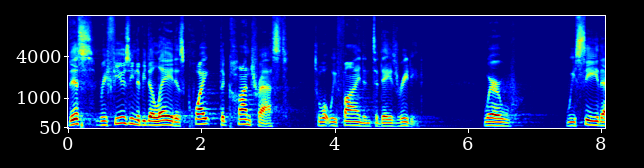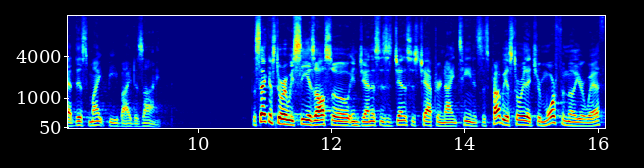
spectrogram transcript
This refusing to be delayed is quite the contrast to what we find in today's reading, where we see that this might be by design. The second story we see is also in Genesis, is Genesis chapter 19. It's, it's probably a story that you're more familiar with.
